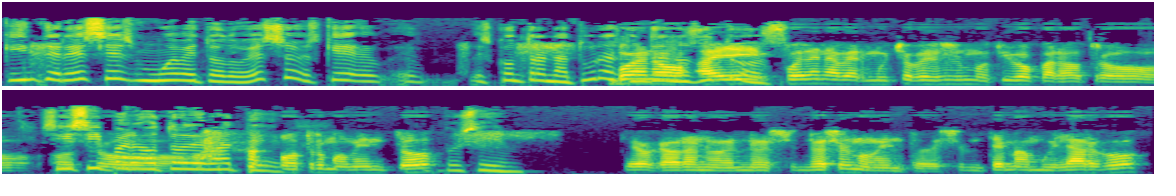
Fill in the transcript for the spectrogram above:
¿Qué intereses mueve todo eso? Es que eh, es contra natura. bueno, ahí pueden haber muchas veces un motivo para otro, sí, sí, para otro debate. otro momento. Pues sí. Creo que ahora no, no, es, no es el momento, es un tema muy largo.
